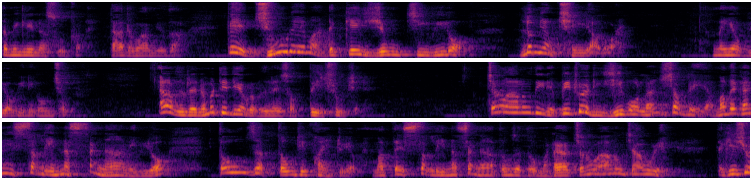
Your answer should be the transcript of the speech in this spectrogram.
သမီးလေးနဲ့ဆူထွက်တယ်ဒါတပါးမျိုးသားကဲဂျူးထဲမှာတကယ်ယုံကြည်ပြီးတော့ လွတ်မြောက်ခြင်းရသွားတယ်နှစ်ယောက်ပြောပြီးဒီကုန်းချုပ်အဲ့တော့ဘယ်လိုလဲနံပါတ်1တယောက်ကဘယ်လိုလဲဆိုပေထရုဖြစ်တယ်ကျွန်တော်အားလုံးသိတယ်ပေထရုကဒီရေပေါ်လမ်းလျှောက်တဲ့ရမသက်ခန်းကြီး14 25နေပြီးတော့33ထိဖိုင်တွေ့ရမယ်မသက်14 25 33မှာဒါကကျွန်တော်အားလုံးကြားဘူးတယ်တကယ်ရှိ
